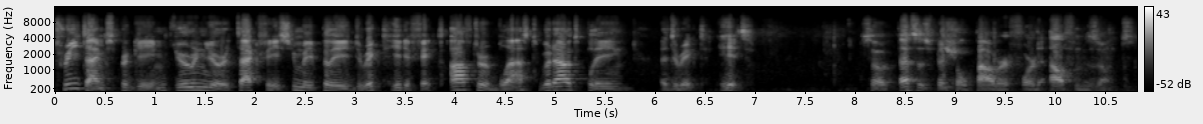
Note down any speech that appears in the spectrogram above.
Three times per game during your attack phase you may play a direct hit effect after a blast without playing a direct hit. So that's a special power for the Alpha zones.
